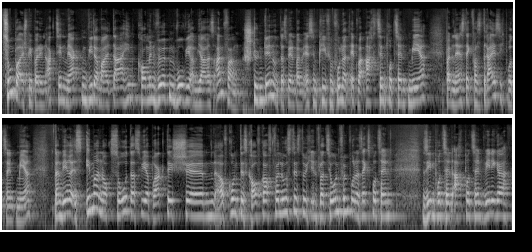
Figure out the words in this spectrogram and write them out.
zum Beispiel bei den Aktienmärkten wieder mal dahin kommen würden, wo wir am Jahresanfang stünden, und das wären beim S&P 500 etwa 18% mehr, beim Nasdaq fast 30% mehr, dann wäre es immer noch so, dass wir praktisch äh, aufgrund des Kaufkraftverlustes durch Inflation 5 oder 6 Prozent, 7 Prozent, 8 Prozent weniger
